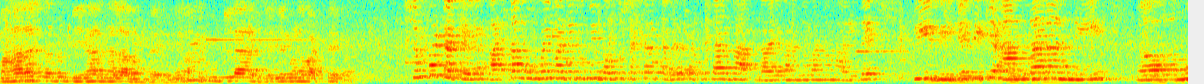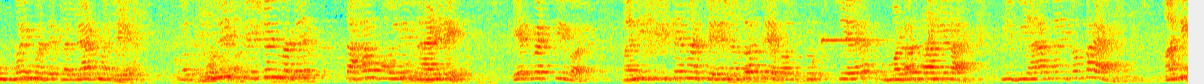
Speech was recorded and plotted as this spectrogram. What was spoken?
महाराष्ट्राचा बिहार झाला म्हणताय तुम्ही असं कुठल्या जिल्ह्यामध्ये वाटतंय का? शंभर टक्के. आता मुंबईमध्ये तुम्ही बघू शकता सगळे पत्रकार भाई बांधवांना माहिती आहे की बी जे पीचे आमदारांनी मुंबईमध्ये कल्याणमध्ये पोलीस स्टेशनमध्ये सहा गोळी झाडली एक व्यक्तीवर. आणि शिवसेनाचे नगरसेवकचे मर्डर झालेला आहे. ही बिहार नाही तो काय आहे? आणि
